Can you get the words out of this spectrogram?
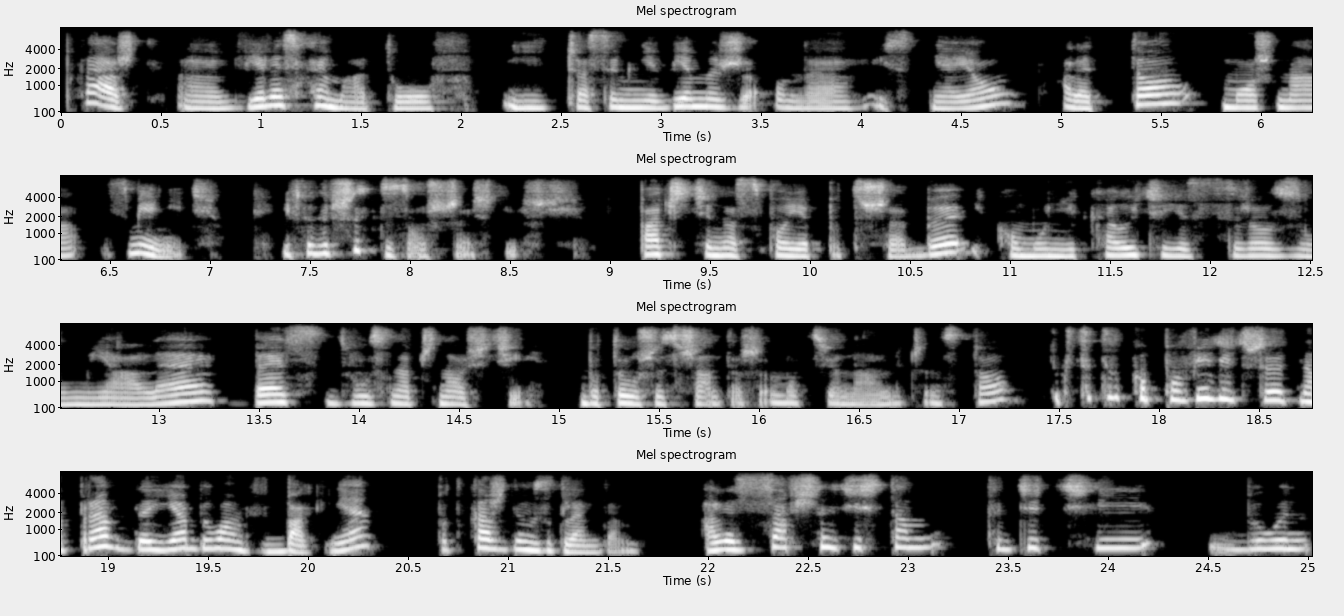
każdy, e, wiele schematów i czasem nie wiemy, że one istnieją, ale to można zmienić. I wtedy wszyscy są szczęśliwsi. Patrzcie na swoje potrzeby i komunikujcie je zrozumiale, bez dwuznaczności, bo to już jest szantaż emocjonalny często. Chcę tylko powiedzieć, że naprawdę ja byłam w bagnie pod każdym względem, ale zawsze gdzieś tam te dzieci były,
